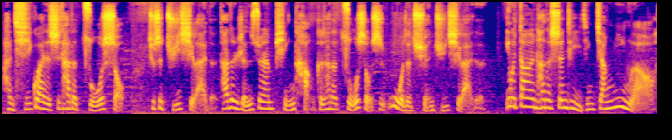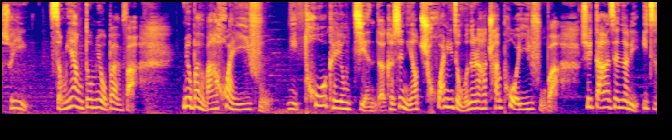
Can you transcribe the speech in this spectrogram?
很奇怪的是，他的左手就是举起来的。他的人虽然平躺，可是他的左手是握着拳举起来的，因为当然他的身体已经僵硬了，所以怎么样都没有办法，没有办法帮他换衣服。你脱可以用剪的，可是你要穿，你总不能让他穿破衣服吧？所以大家在那里一直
